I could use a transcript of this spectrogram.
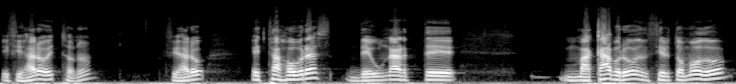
Y fijaros esto, ¿no? Fijaros estas obras de un arte macabro, en cierto modo.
